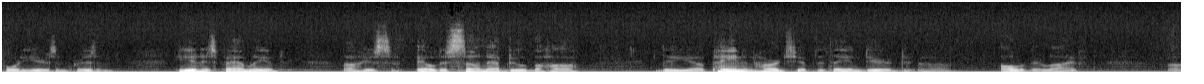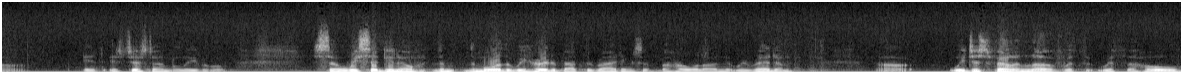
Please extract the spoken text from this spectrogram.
40 years in prison. He and his family and uh, his eldest son, Abdu'l-Baha, the uh, pain and hardship that they endured uh, all of their life, it, it's just unbelievable. So we said, you know, the, the more that we heard about the writings of Baha'u'llah and that we read them, we just fell in love with the, with the whole,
